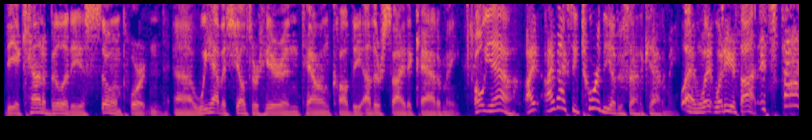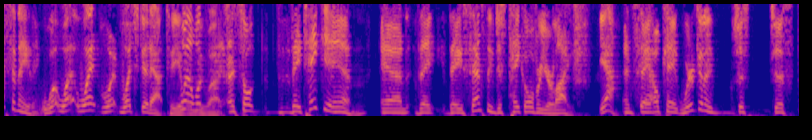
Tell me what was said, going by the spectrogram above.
The accountability is so important. Uh, we have a shelter here in town called the Other Side Academy. oh yeah, I, I've actually toured the Other Side Academy. And what, what are your thoughts? It's fascinating. What what what what, what stood out to you well, when you what, watched? uh, so they take you in and they they essentially just take over your life. Yeah. and say, Yeah. okay, we're going to just just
